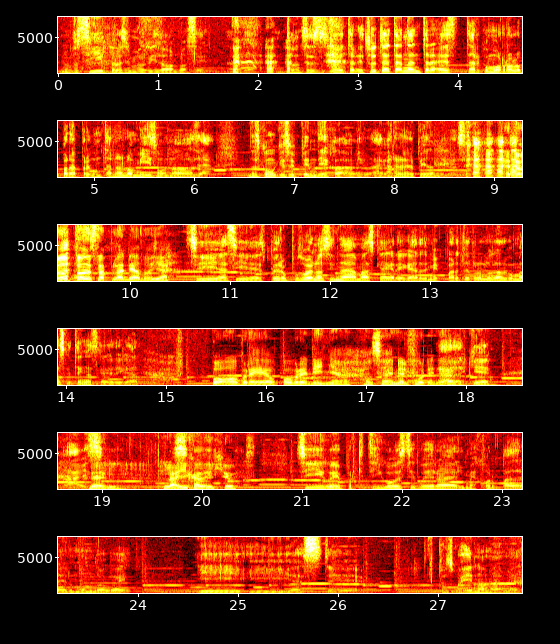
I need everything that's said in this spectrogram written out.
No, pues sí, pero se me olvidó, no sé. Entonces estoy, estoy tratando de entrar, estar como rolo para preguntarnos lo mismo, ¿no? O sea, no es como que soy pendejo, amigo. Agarren el pedo, amigos. todo, todo está planeado ya. Sí, así es. Pero pues bueno, sin nada más que agregar de mi parte, Rolo, ¿algo más que tengas que agregar? Pobre o pobre niña. O sea, en el funeral. ¿De quién? Ay, Del, sí. La hija de Hughes. Sí, güey, porque te digo, este güey era el mejor padre del mundo, güey. Y, y este. Y pues, güey, no mames.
